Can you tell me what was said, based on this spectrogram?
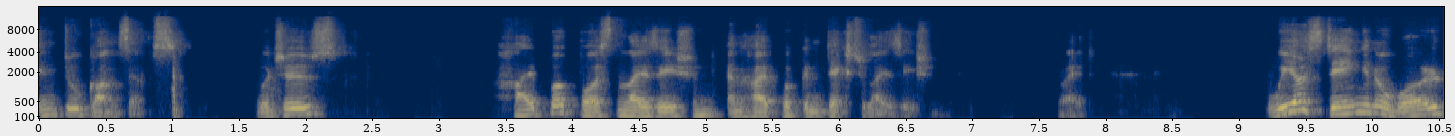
in two concepts, which is hyper personalization and hyper contextualization, right? We are staying in a world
